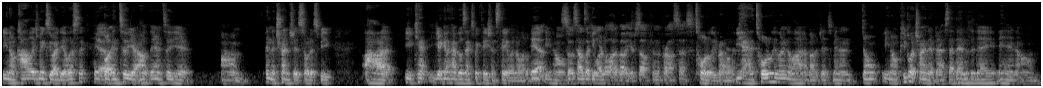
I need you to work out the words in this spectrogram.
You know, college makes you idealistic, yeah. but until you're out there, until you're um, in the trenches, so to speak, uh, you can't. You're gonna have those expectations tailored a little bit. Yeah. You know. so it sounds like you learned a lot about yourself in the process. Totally, bro. Yeah. Yeah, totally learned a lot about just man. Don't you know? People are trying their best at the end of the day, and um,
